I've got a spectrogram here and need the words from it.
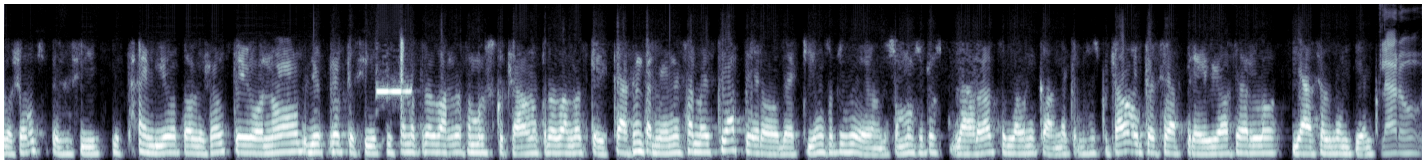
todos los shows, ese sí está en vivo todos los shows. Te digo, no, yo creo que sí existen otras bandas, hemos escuchado otras bandas que, que hacen también esa mezcla, pero de aquí nosotros, de donde somos nosotros, la verdad es la única banda que hemos escuchado o que se atrevió a hacerlo ya hace algún tiempo. Claro,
